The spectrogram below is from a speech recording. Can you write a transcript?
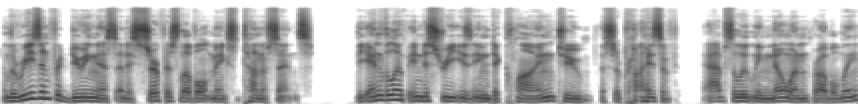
The reason for doing this at a surface level makes a ton of sense. The envelope industry is in decline, to the surprise of absolutely no one, probably,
